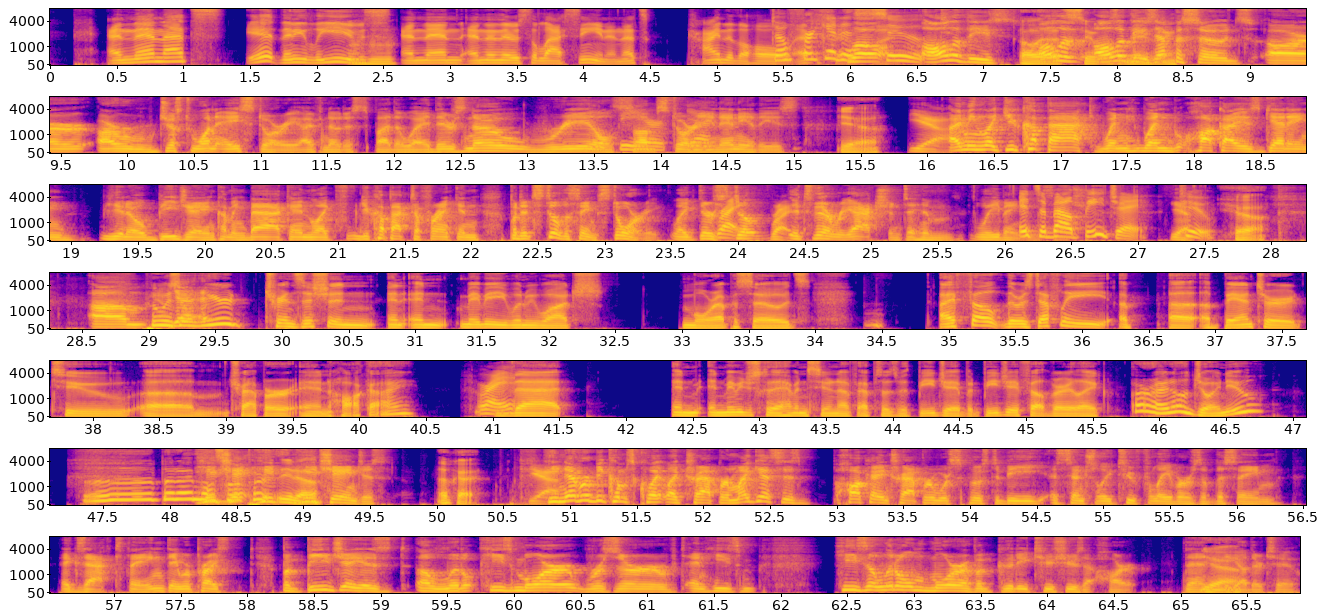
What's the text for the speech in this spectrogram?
and then that's it. Then he leaves, Mhm. and then and then there's the last scene, and that's kind of the whole. Don't forget episode. his well, suit. all of these, Oh, all of all was of these episodes are are just one A story. I've noticed, by the way. There's no real Beard, sub story yeah. in any of these. Yeah. yeah. I mean, like you cut back when when Hawkeye is getting you know BJ and coming back, and like you cut back to Frank, and but it's still the same story. Like there's Right. still Right. it's their reaction to him leaving. it's about such. BJ, Yeah. too. Yeah. um, Who was yeah, a weird transition, and and maybe when we watch more episodes, I felt there was definitely a a, a banter to um, Trapper and Hawkeye Right? that, and and maybe just because I haven't seen enough episodes with BJ, but BJ felt very like, all right, I'll join you, uh, but I'm He, also, a cha- per-" he, you know, he changes. okay, yeah. He never becomes quite like Trapper. My guess is Hawkeye and Trapper were supposed to be essentially two flavors of the same exact thing. They were priced, but BJ is a little. He's more reserved, and he's he's a little more of a goody two shoes at heart than Yeah. the other two.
